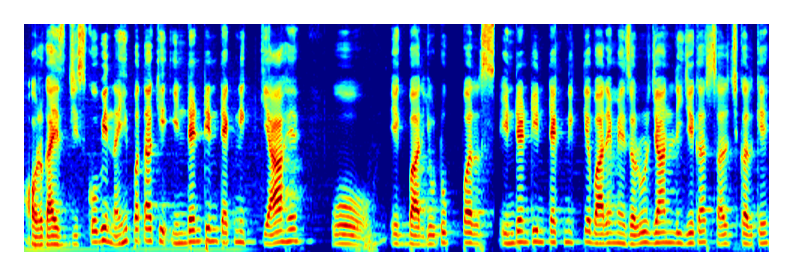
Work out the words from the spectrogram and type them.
और गाइज़ जिसको भी नहीं पता कि इंडेंटिंग टेक्निक क्या है, वो एक बार यूट्यूब पर इंडेंटिंग टेक्निक के बारे में ज़रूर जान लीजिएगा सर्च करके।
